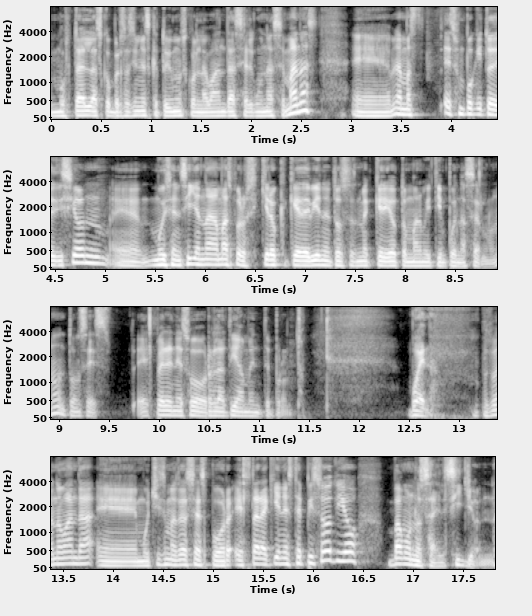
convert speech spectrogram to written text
mostrar las conversaciones que tuvimos con la banda hace algunas semanas. nada más es un poquito de edición, muy sencilla nada más, pero si quiero que quede bien, entonces me he querido tomar mi tiempo en hacerlo, ¿no? Entonces, esperen eso relativamente pronto. Bueno, pues bueno, banda, eh, muchísimas gracias por estar aquí en este episodio. Vámonos al sillón.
